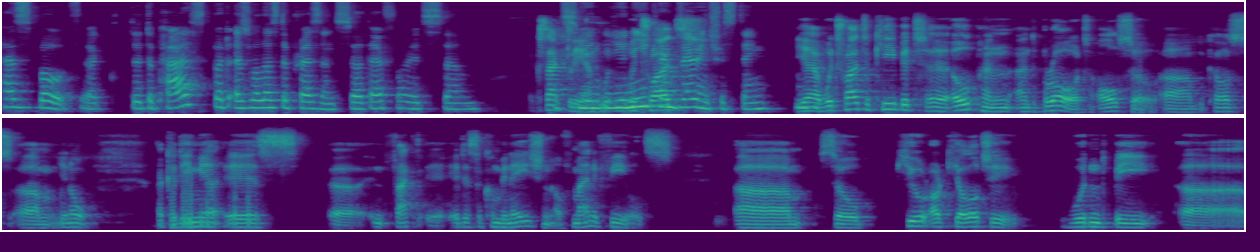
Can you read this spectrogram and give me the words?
has both, like the, the past, but as well as the present. So therefore, it's um, exactly it's and we, unique we tried, and very interesting. Yeah, mm-hmm. we try to keep it uh, open and broad also, uh, because um, you know, academia is, uh, in fact, it is a combination of many fields. Um, so pure archaeology wouldn't be uh,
